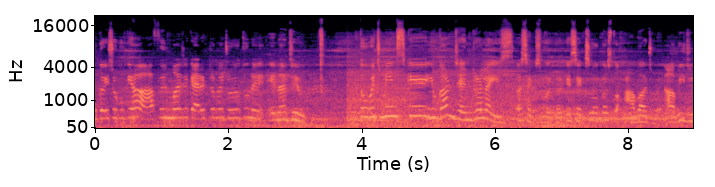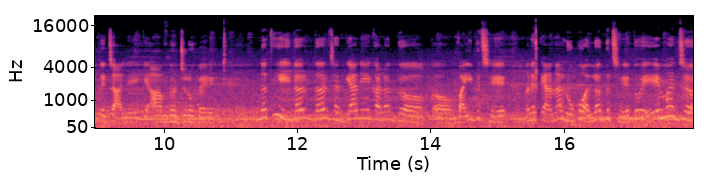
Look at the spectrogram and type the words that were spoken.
હું કહી શકું કે હા, આ ફિલ્મમાં જે કેરેક્ટર મેં જોયું હતું ને, એના જેવું. તો વિચ મીન્સ કે you can't generalise a sex worker કે સેક્સ વર્કર્સ તો આવા જ હોય, આવી જ રીતે ચાલે, કે આમ ગજરો પહેરે. નથી, દર દર જગ્યાની એક અલગ વાઇબ છે અને ત્યાંના લોકો અલગ છે, તો એમ જ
